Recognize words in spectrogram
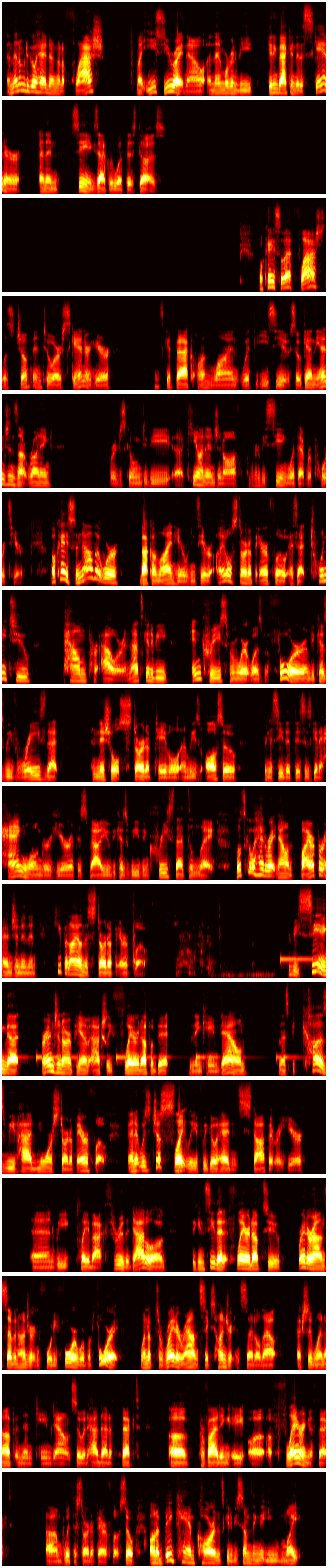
And then I'm going to go ahead and I'm going to flash my ECU right now and then we're going to be getting back into the scanner and then seeing exactly what this does. Okay, so that flashed. Let's jump into our scanner here. Let's get back online with the ECU. So again, the engine's not running. We're just going to be uh, key on engine off, and we're going to be seeing what that reports here. Okay, so now that we're back online here, we can see our idle startup airflow is at 22 pound per hour, and that's going to be increased from where it was before, and because we've raised that initial startup table, and we've also going to see that this is going to hang longer here at this value because we've increased that delay. So let's go ahead right now and fire up our engine and then keep an eye on the startup airflow you'd be seeing that our engine RPM actually flared up a bit and then came down, and that's because we've had more startup airflow. And it was just slightly, if we go ahead and stop it right here, and we play back through the data log, we can see that it flared up to right around 744, where before it went up to right around 600 and settled out, actually went up and then came down. So it had that effect of providing a, a flaring effect um, with the startup airflow. So on a big cam car, that's going to be something that you might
